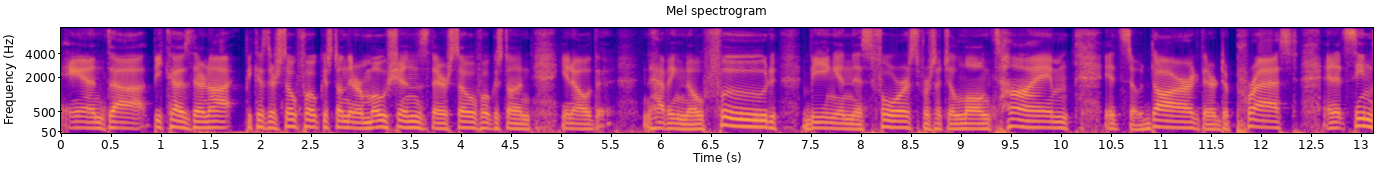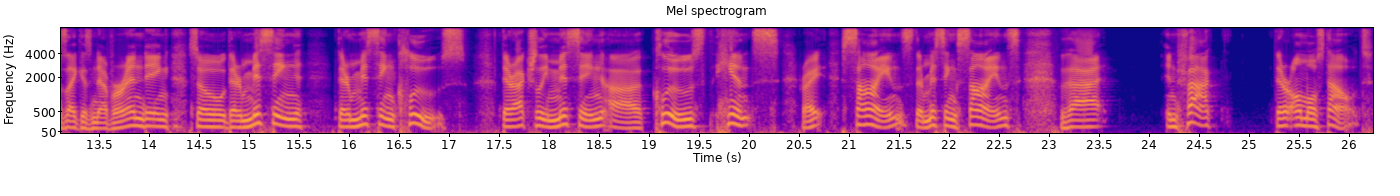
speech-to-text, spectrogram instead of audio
and uh, because they're not because they're so focused on their emotions, they're so focused on you know the, having no food, being in this forest for such a long time. It's so dark. They're depressed, and it seems like it's never ending. So they're missing they're missing clues. They're actually missing uh, clues, hints, right? Signs. They're missing signs that, in fact, they're almost out.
